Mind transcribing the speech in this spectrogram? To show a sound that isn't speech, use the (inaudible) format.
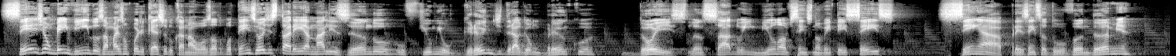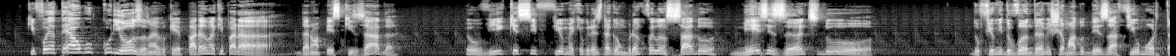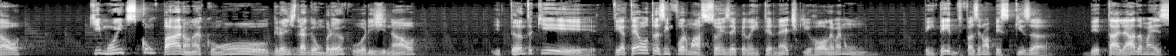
Sejam bem-vindos a mais um podcast do canal Oswaldo e hoje estarei analisando o filme O Grande Dragão Branco 2, lançado em 1996, sem a presença do Van Damme, que foi até algo curioso, né? Porque parando aqui para dar uma pesquisada, eu vi que esse filme aqui, O Grande Dragão Branco, foi lançado meses antes do do filme do Van Damme chamado Desafio Mortal, que muitos comparam, né, com o Grande Dragão Branco, o original. E tanto que tem até outras informações aí pela internet que rolam, mas não tentei fazer uma pesquisa detalhada, mas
